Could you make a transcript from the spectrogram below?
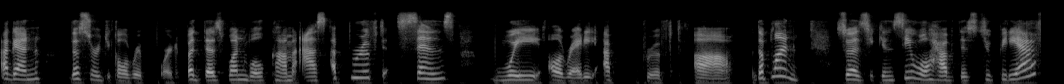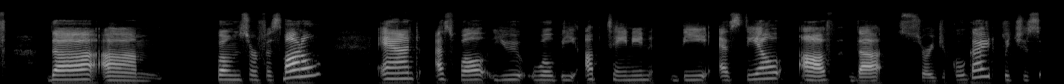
again, the surgical report, but this one will come as approved since we already approved uh, the plan. So as you can see, we'll have this two PDF, the um, bone surface model, and as well, you will be obtaining the STL of the surgical guide, which is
